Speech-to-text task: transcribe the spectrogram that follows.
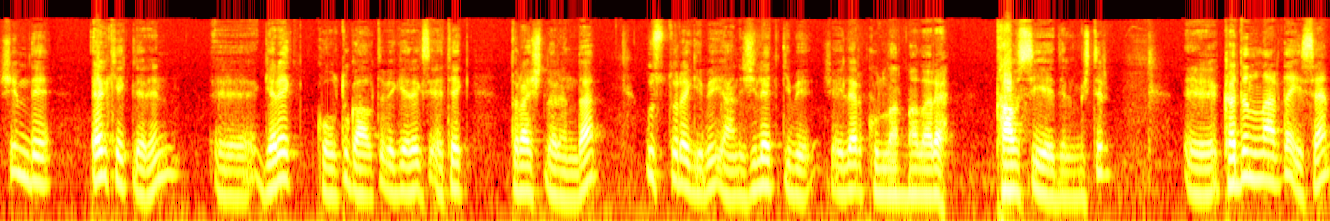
Şimdi erkeklerin e, gerek koltuk altı ve gerekse etek tıraşlarında ustura gibi yani jilet gibi şeyler kullanmaları tavsiye edilmiştir. E, kadınlarda ise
